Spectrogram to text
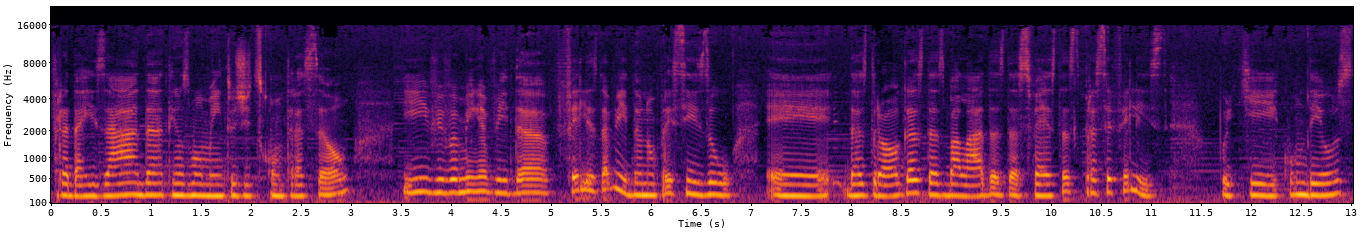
para dar risada, tem os momentos de descontração e vivo a minha vida feliz da vida. Eu não preciso é, das drogas, das baladas, das festas para ser feliz, porque com Deus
